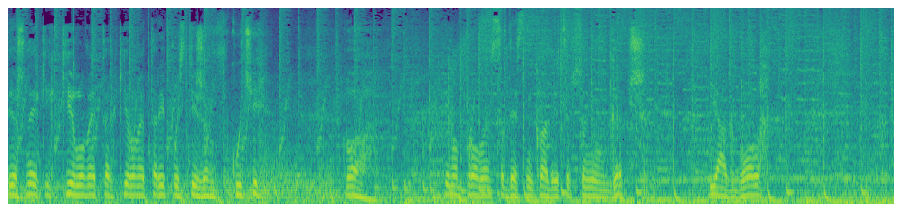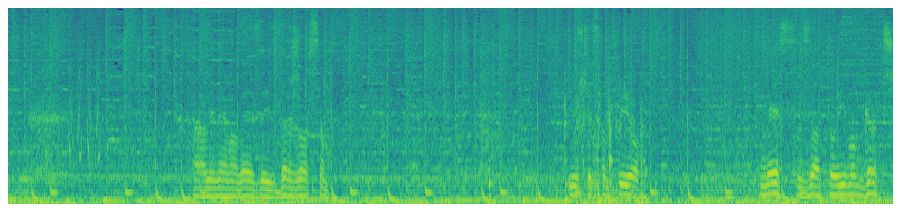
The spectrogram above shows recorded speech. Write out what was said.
Još nekih kilometar, kilometar i po i stižem kući. Oh, imam problem sa desnim kvadricepsom, imam grč, jak bol. Ali nema veze, izdržao sam. Jučer sam pio nes, zato imam grč.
